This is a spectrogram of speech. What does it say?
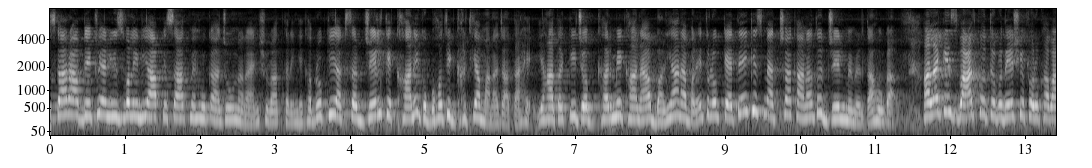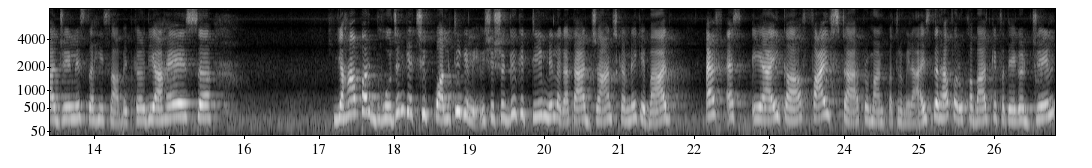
नमस्कार, आप देख रहे हैं न्यूज़ वन इंडिया आपके साथ में हूँ काजो नारायण। शुरुआत करेंगे खबरों की। अक्सर जेल के खाने को बहुत ही घटिया माना जाता है। यहाँ तक कि जब घर में खाना बढ़िया ना बने तो लोग कहते हैं कि इसमें अच्छा खाना तो जेल में मिलता होगा। हालाँकि इस बात को उत्तर प्रदेश के फरुखाबाद जेल ने सही साबित कर दिया है। इस, यहाँ पर भोजन की अच्छी क्वालिटी के लिए विशेषज्ञों की टीम ने लगातार जाँच करने के बाद एफ़ का फाइव स्टार प्रमाण पत्र मिला। इस तरह फरुखाबाद के फतेहगढ़ जेल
